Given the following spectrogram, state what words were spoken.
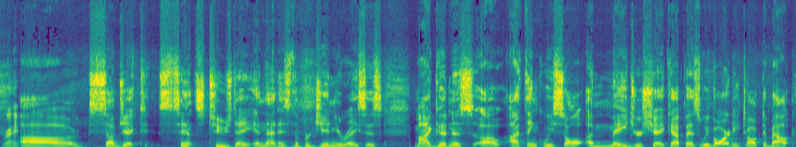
Right. uh, subject since Tuesday, and that is the Virginia races. My goodness, uh, I think we saw a major shakeup, as we've already talked about,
